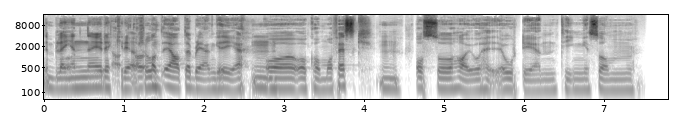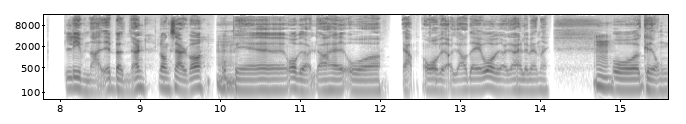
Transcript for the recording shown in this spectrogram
Det ble en eh, rekreasjon. At, ja, at det ble en greie Mm. komme og fiske. Mm. Og så har jo dette blitt en ting som livnærer bøndene langs elva, Mm. oppi Overhalla her, og ja, Overhalla, det er jo Overhalla hele veien her. Mm. Og Grong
